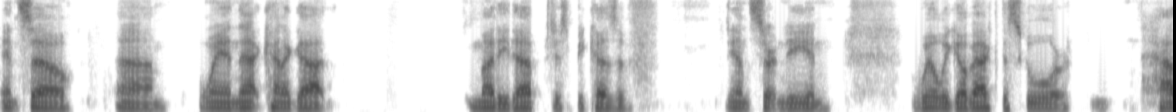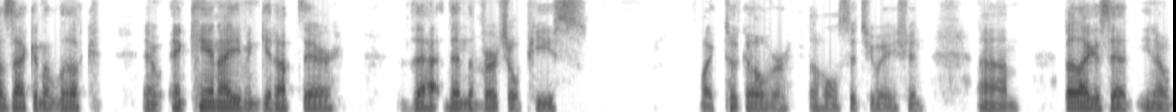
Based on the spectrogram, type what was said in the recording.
And so um, when that kind of got muddied up just because of the uncertainty and will we go back to school or how's that going to look and, and can i even get up there that then the virtual piece like took over the whole situation um, but like i said you know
